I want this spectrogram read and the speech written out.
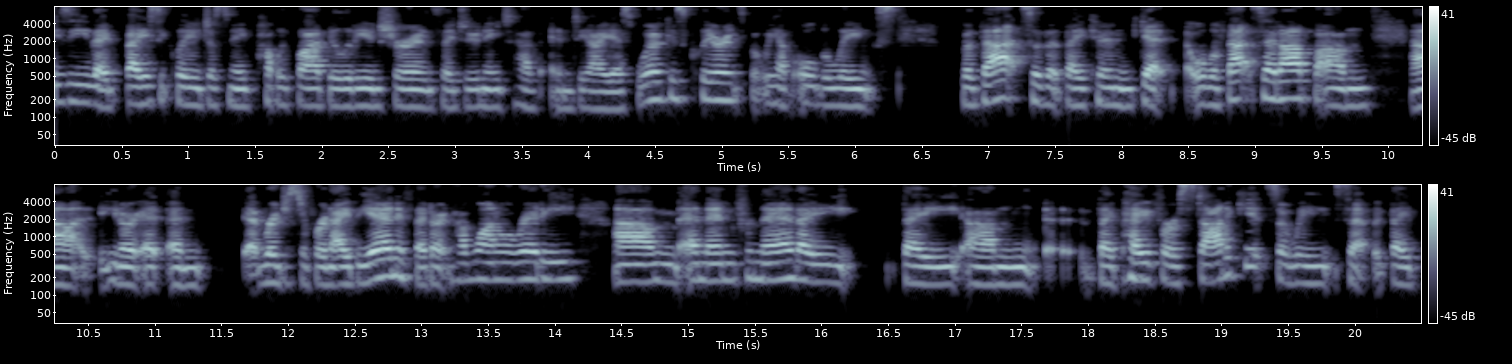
easy. They basically just need public liability insurance. They do need to have ndis workers clearance but we have all the links for that so that they can get all of that set up. Um, uh, you know, and, and register for an ABN if they don't have one already. Um, and then from there, they they um, they pay for a starter kit. So we set they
